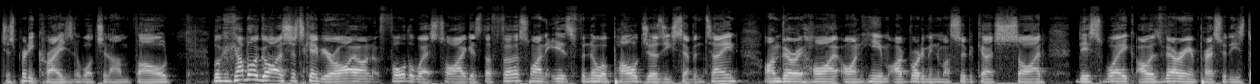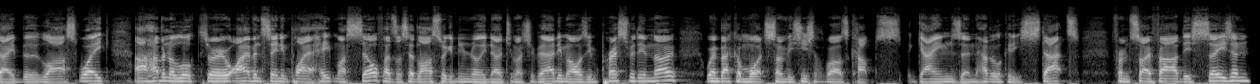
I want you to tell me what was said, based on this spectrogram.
Just pretty crazy to watch it unfold. Look, a couple of guys just to keep your eye on for the West Tigers. The first one is Fonua Pole, jersey 17. I'm very high on him. I've brought him into my Supercoach side this week. I was very impressed with his debut last week. Uh, having a look through, I haven't seen him play a heap myself. As I said last week, I didn't really know too much about him. I was impressed with him though. Went back and watched some of his New South Wales Cups games and had a look at his stats from so far this season.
